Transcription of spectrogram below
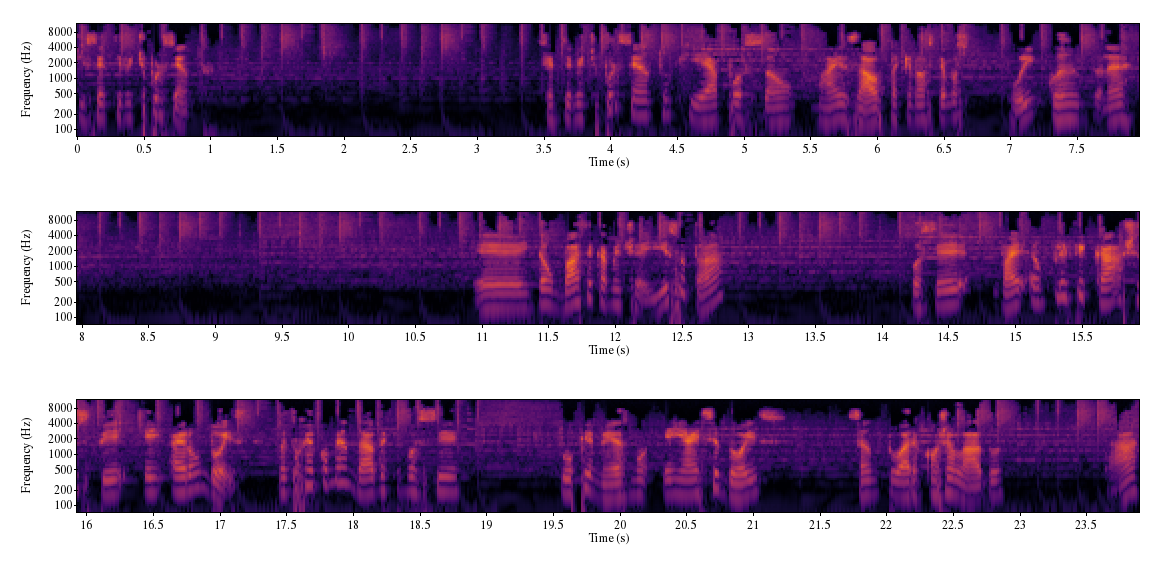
de 120%. 120%, que é a poção mais alta que nós temos por enquanto, né? É, então basicamente é isso, tá? Você vai amplificar XP em Iron 2, mas o recomendado é que você upe mesmo em Ice 2, Santuário Congelado, tá?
